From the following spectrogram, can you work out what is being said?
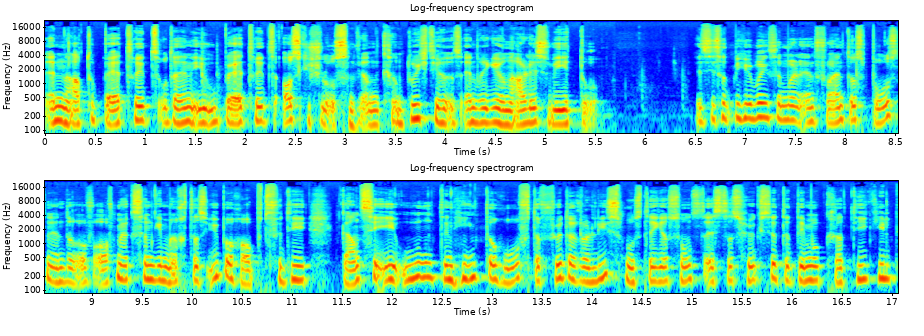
ein NATO-Beitritt oder ein EU-Beitritt ausgeschlossen werden kann durch die, ein regionales Veto. Es ist, hat mich übrigens einmal ein Freund aus Bosnien darauf aufmerksam gemacht, dass überhaupt für die ganze EU und den Hinterhof der Föderalismus, der ja sonst als das Höchste der Demokratie gilt,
